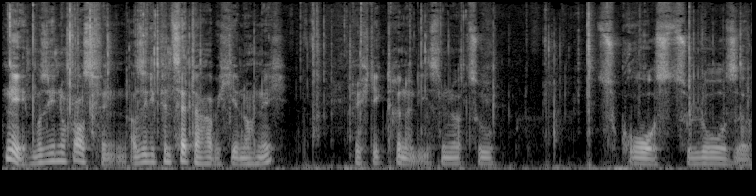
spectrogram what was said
Ne, muss ich noch rausfinden. Also die Pinzette habe ich hier noch nicht richtig drin. Die ist nur noch zu, zu groß, zu lose.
